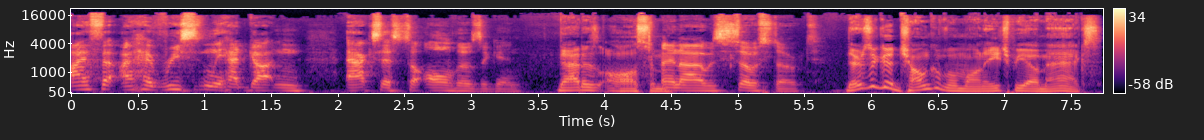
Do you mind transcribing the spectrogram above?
I fa- I have recently had gotten access to all those again, That is awesome. and I was so stoked. There's a good chunk of them on HBO Max.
